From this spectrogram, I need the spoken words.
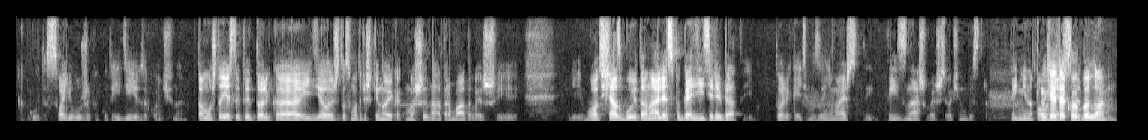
какую-то свою уже, какую-то идею законченную. Потому что если ты только и делаешь, что смотришь кино и как машина отрабатываешь, и, и вот сейчас будет анализ, погодите, ребята, и только этим занимаешься, ты, ты изнашиваешься очень быстро. Ты не У тебя такое было?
